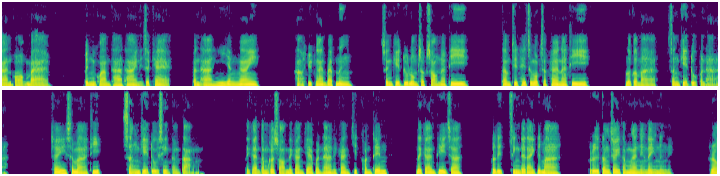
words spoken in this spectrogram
การออกแบบ เป็นความท้าทายเนี่ยจะแค่ปัญหานี้ยังไงอ้าวหยุดงานแป๊บหนึ่งสังเกตดูลมสักสองนาทีทำจิตให้สงบสักห้านาที แล้วก็มาสังเกตดูปัญหา ใช้สมาธิ สังเกตดูสิ่งต่างๆ ในการทำข้อสอบในการแก้ปัญหาในการคิดคอนเทนต์ในการที่จะผลิตสิ่งใดๆขึ้นมา หรือตั้งใจทำงานอย่างใดอย่างหนึ่งเนี่ยเรา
